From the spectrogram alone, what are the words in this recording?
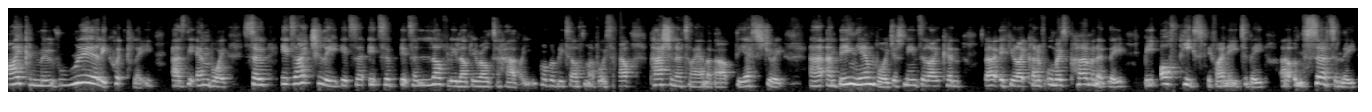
I can move really quickly as the envoy. So it's actually it's a it's a it's a lovely lovely role to have. You can probably tell from my voice how passionate I am about the estuary, uh, and being the envoy just means that I can uh, if you like, kind of almost permanently be off piste if I need to be, uh, and certainly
